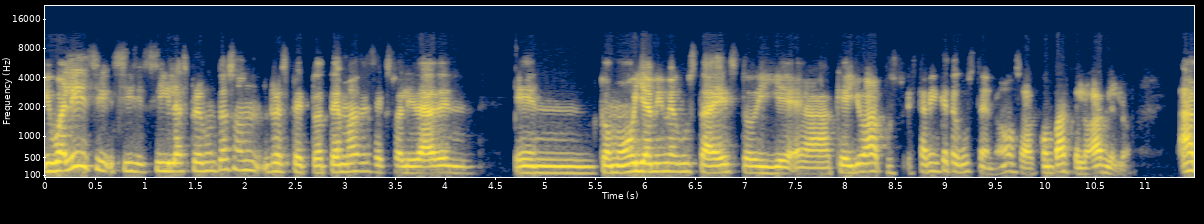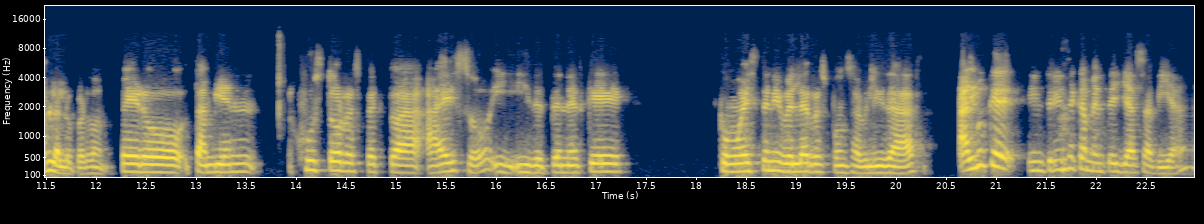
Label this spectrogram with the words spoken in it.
igual y si, si, si las preguntas son respecto a temas de sexualidad en, en como, oye, a mí me gusta esto y eh, aquello, ah, pues está bien que te guste, ¿no? O sea, compártelo, háblelo, háblalo, perdón. Pero también justo respecto a, a eso y, y, de tener que, como este nivel de responsabilidad, algo que intrínsecamente ya sabía,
